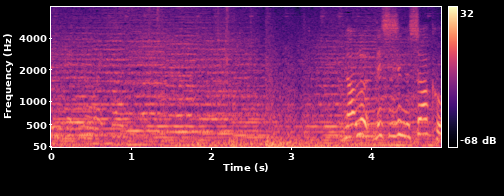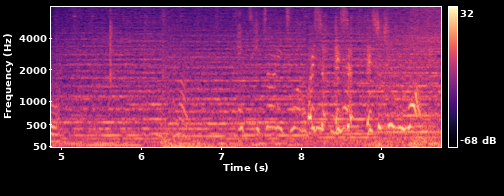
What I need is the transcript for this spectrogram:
Leave it, anyway, go. No, look, this is in the circle. No. It's, it's only two other it's a, it's a, it's a 2v1.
